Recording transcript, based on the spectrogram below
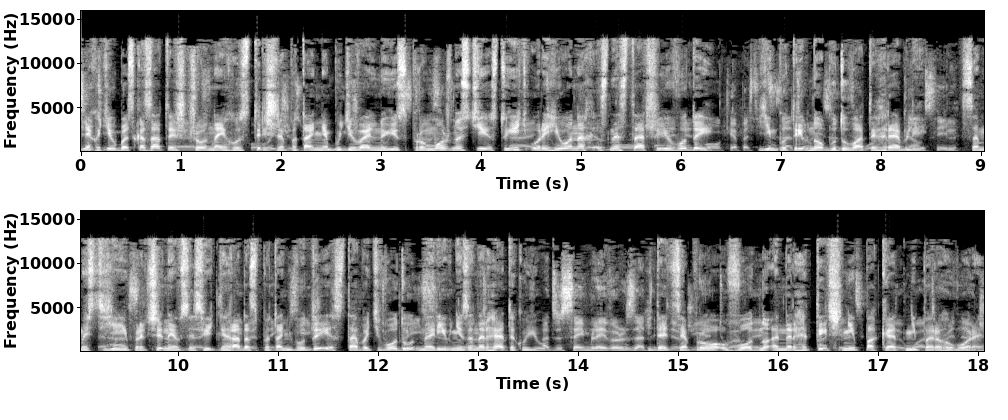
Я хотів би сказати, що найгостріше питання будівельної спроможності стоїть у регіонах з нестачею води. Їм потрібно будувати греблі. Саме з цієї причини Всесвітня рада з питань води ставить воду на рівні з енергетикою. Йдеться про водно-енергетичні пакетні переговори.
